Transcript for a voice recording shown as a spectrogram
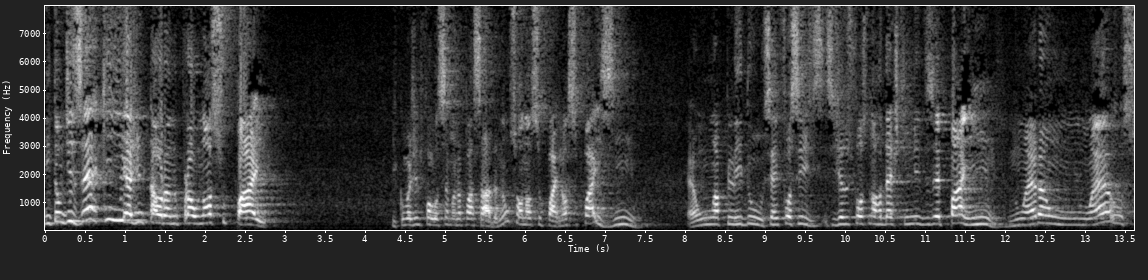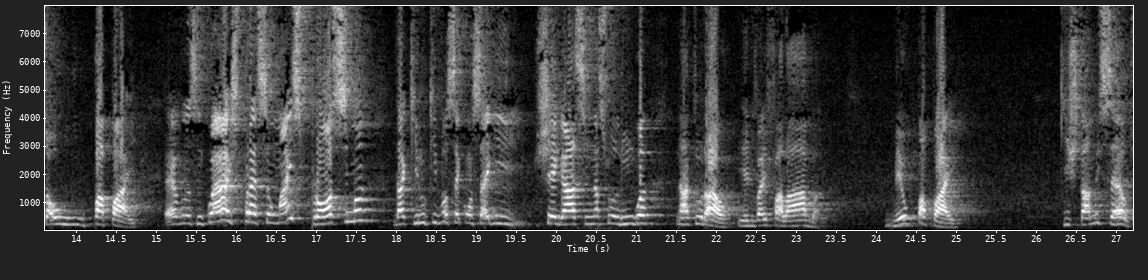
Então dizer que a gente está orando para o nosso pai, e como a gente falou semana passada, não só nosso pai, nosso paizinho. É um apelido, se a gente fosse, se Jesus fosse nordestino, ia dizer painho. Não era um, não é só o papai. É assim, qual é a expressão mais próxima daquilo que você consegue chegar assim na sua língua natural? E ele vai falar, Aba, meu papai, que está nos céus,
